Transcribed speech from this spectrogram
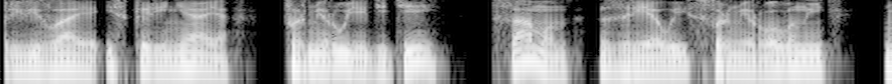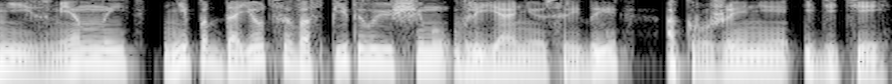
прививая, искореняя, формируя детей, сам он, зрелый, сформированный, неизменный, не поддается воспитывающему влиянию среды, окружения и детей.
